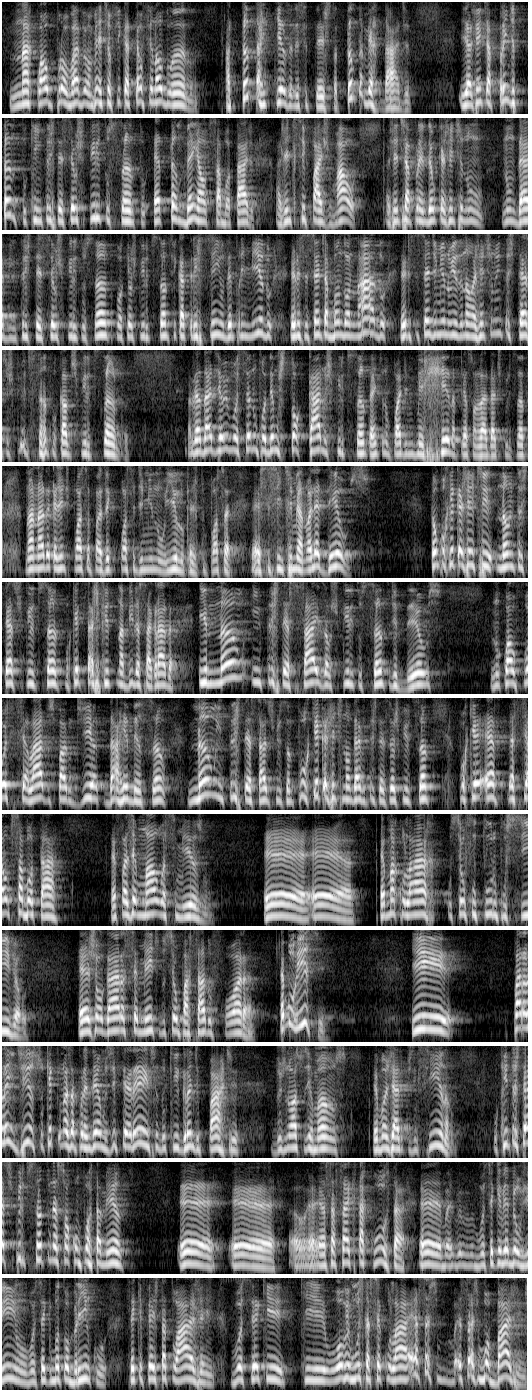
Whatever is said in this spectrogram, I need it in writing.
na qual provavelmente eu fico até o final do ano. Há tanta riqueza nesse texto, há tanta verdade. E a gente aprende tanto que entristecer o Espírito Santo é também autossabotagem. A gente se faz mal. A gente aprendeu que a gente não, não deve entristecer o Espírito Santo, porque o Espírito Santo fica tristinho, deprimido, ele se sente abandonado, ele se sente diminuído. Não, a gente não entristece o Espírito Santo por causa do Espírito Santo. Na verdade, eu e você não podemos tocar no Espírito Santo, a gente não pode mexer na personalidade do Espírito Santo. Não há nada que a gente possa fazer que possa diminuí-lo, que, que possa é, se sentir menor. Ele é Deus. Então, por que, que a gente não entristece o Espírito Santo? Por que está escrito na Bíblia Sagrada? E não entristeçais ao Espírito Santo de Deus, no qual foste selados para o dia da redenção. Não entristeçais o Espírito Santo. Por que, que a gente não deve entristecer o Espírito Santo? Porque é, é se auto-sabotar é fazer mal a si mesmo, é, é, é macular o seu futuro possível, é jogar a semente do seu passado fora. É burrice. E, para além disso, o que, é que nós aprendemos? Diferente do que grande parte dos nossos irmãos evangélicos ensinam, o que entristece o Espírito Santo não é só comportamento, é, é, é, essa saia que está curta, é, você que bebeu vinho, você que botou brinco, você que fez tatuagem, você que, que ouve música secular, essas, essas bobagens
